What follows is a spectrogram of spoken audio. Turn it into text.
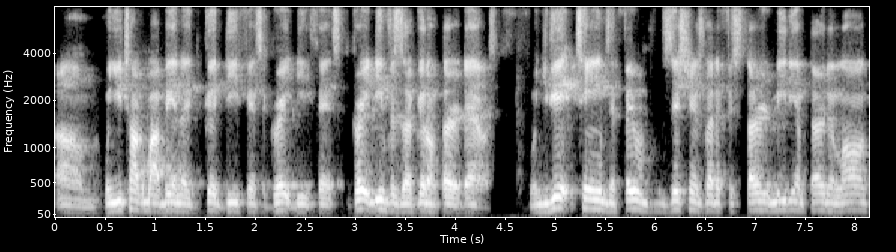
Um, when you talk about being a good defense, a great defense, great defenses are good on third downs. When you get teams in favorable positions, whether if it's third, medium, third, and long,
